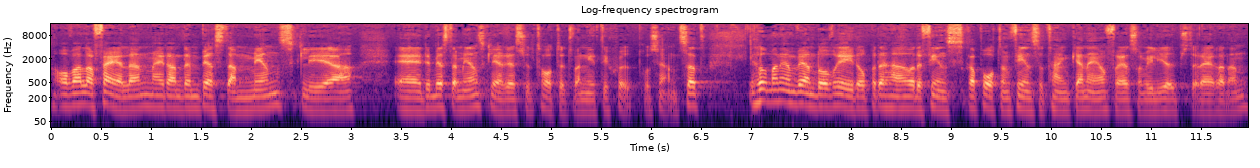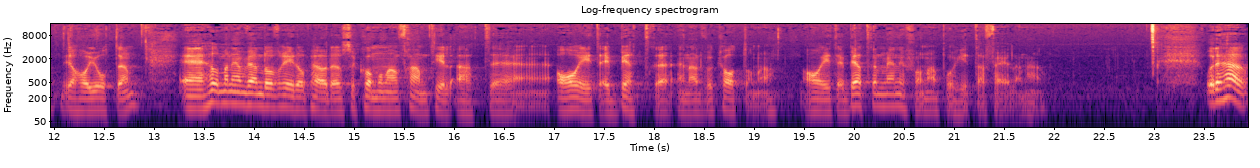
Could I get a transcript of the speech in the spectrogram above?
av alla felen medan den bästa mänskliga, eh, det bästa mänskliga resultatet var 97%. Så att hur man än vänder och vrider på det här och det finns, rapporten finns att tanka ner för er som vill djupstudera den. Jag har gjort det. Eh, hur man än vänder och vrider på det så kommer man fram till att eh, AI är bättre än advokaterna. AI är bättre än människorna på att hitta felen här. Och det här,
